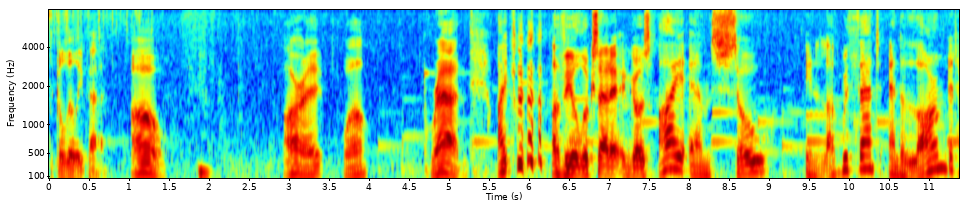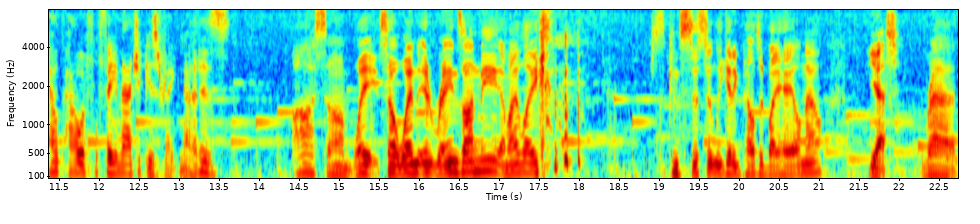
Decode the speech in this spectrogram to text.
like a lily pad. Oh. All right. Well, rad. I Avil looks at it and goes, "I am so in love with that and alarmed at how powerful Fey magic is right now." That is awesome. Wait, so when it rains on me, am I like just consistently getting pelted by hail now? yes. Rad.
